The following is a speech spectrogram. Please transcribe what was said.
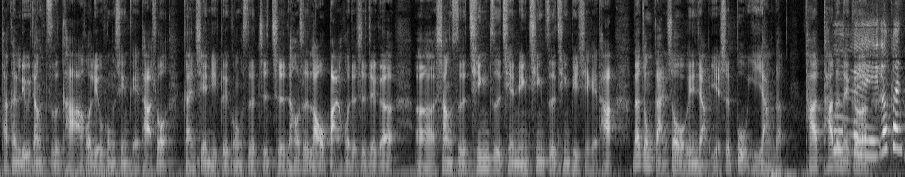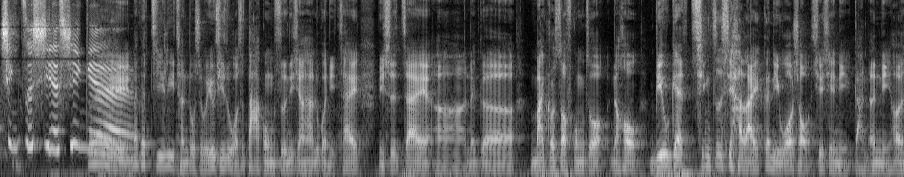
他可能留一张纸卡或留封信给他说感谢你对公司的支持，然后是老板或者是这个呃上司亲自签名、亲自亲笔写给他，那种感受我跟你讲也是不一样的。他他的那个老板亲自写信耶，对，那个激励程度是不是？尤其是我是大公司，你想想，如果你在你是在呃那个 Microsoft 工作，然后 Bill Gates 亲自下来跟你握手，谢谢你，感恩你，或者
